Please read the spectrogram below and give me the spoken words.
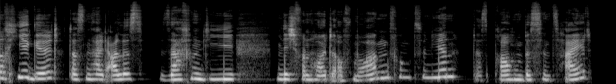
Auch hier gilt, das sind halt alles Sachen, die nicht von heute auf morgen funktionieren. Das braucht ein bisschen Zeit.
